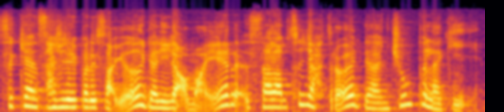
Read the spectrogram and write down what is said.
Sekian sahaja daripada saya, Dalila Amair. Salam sejahtera dan jumpa lagi.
